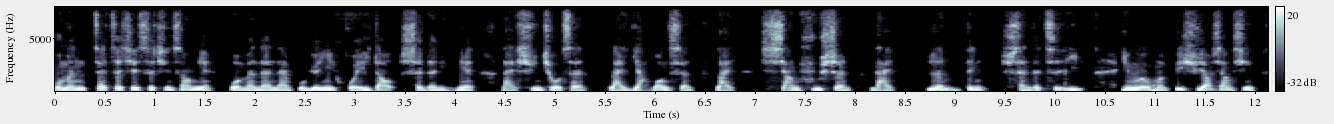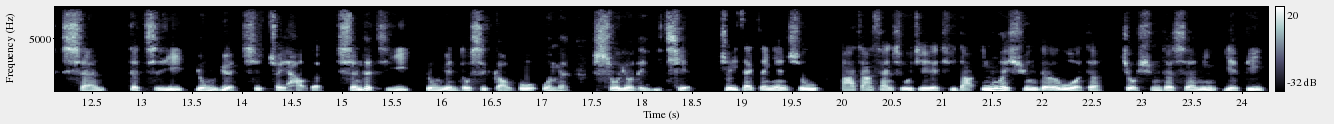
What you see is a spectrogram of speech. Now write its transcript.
我们在这些事情上面，我们仍然不愿意回到神的里面来寻求神，来仰望神，来降服神，来认定神的旨意。因为我们必须要相信神。的旨意永远是最好的，神的旨意永远都是高过我们所有的一切。所以在箴言书八章三十五节也提到，因为寻得我的，就寻得生命，也必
